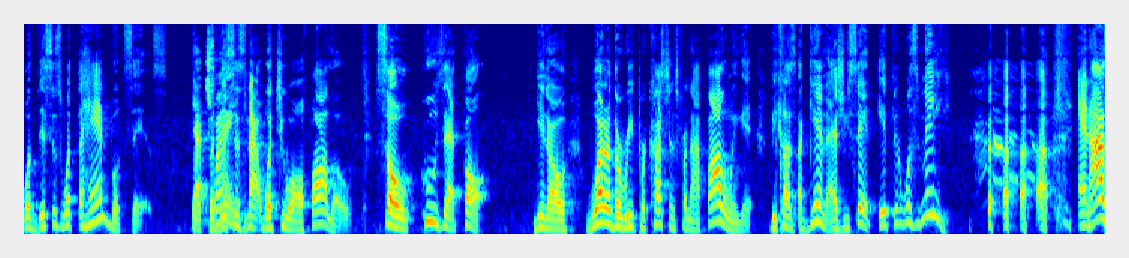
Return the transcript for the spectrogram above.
Well, this is what the handbook says, That's but right. this is not what you all followed. So who's at fault? You know, what are the repercussions for not following it? Because again, as you said, if it was me, and I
